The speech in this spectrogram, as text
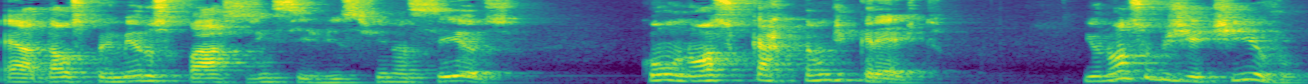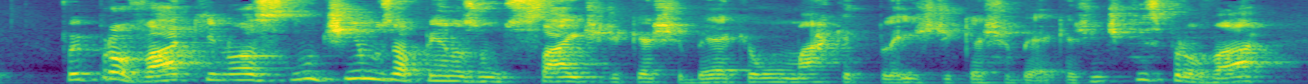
é, a dar os primeiros passos em serviços financeiros com o nosso cartão de crédito. E o nosso objetivo foi provar que nós não tínhamos apenas um site de cashback ou um marketplace de cashback. A gente quis provar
